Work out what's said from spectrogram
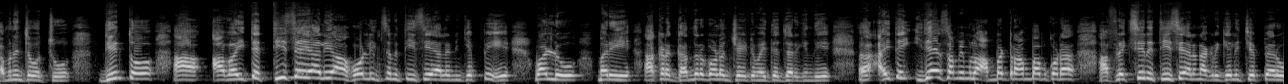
గమనించవచ్చు. దీంతో అవైతే తీసేయాలి ఆ హోల్డింగ్స్ని తీసేయాలని చెప్పి వాళ్ళు మరి అక్కడ గందరగోళం చేయడం అయితే జరిగింది. అయితే ఇదే సమయంలో అంబటి రాంబాబు కూడా ఆ ఫ్లెక్సీ ఫ్లెక్సీని తీసేయాలని అక్కడికి వెళ్ళి చెప్పారు.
